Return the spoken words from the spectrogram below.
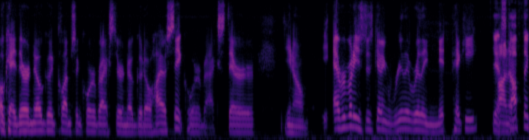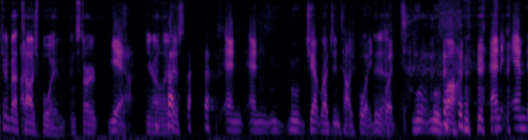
okay, there are no good Clemson quarterbacks, there are no good Ohio State quarterbacks. There, you know, everybody's just getting really, really nitpicky. Yeah, on a- stop thinking about Tajh Boyd and start. yeah, You know, like just and and move Jet Legend Tajh Boyd, Yeah. but move, move on. and and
